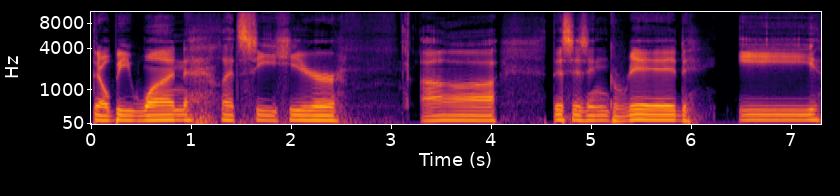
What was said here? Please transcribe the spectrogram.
There'll be one. Let's see here. Uh, this is in grid E10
